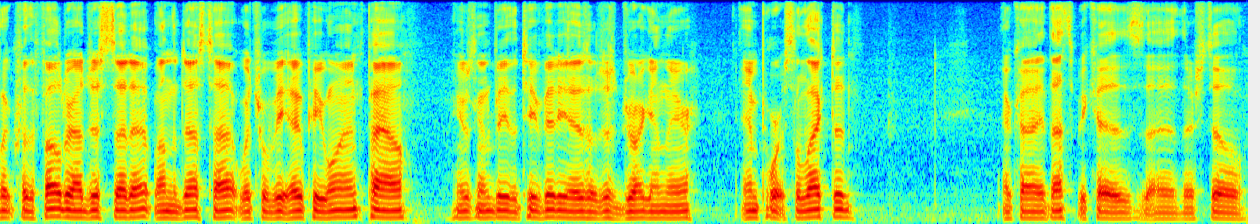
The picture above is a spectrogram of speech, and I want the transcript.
look for the folder I just set up on the desktop, which will be OP1, PAL. Here's going to be the two videos I just drug in there. Import selected. Okay, that's because uh, they're still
